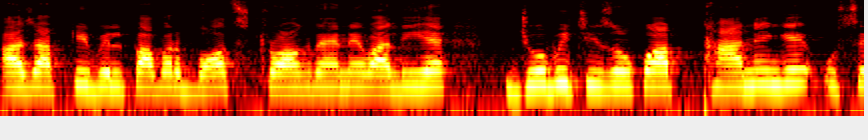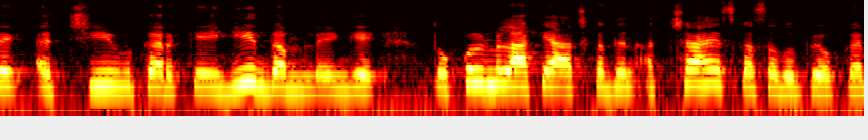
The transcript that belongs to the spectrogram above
आज आपकी विल पावर बहुत स्ट्रांग रहने वाली है। जो भी चीज़ों को आप ठानेंगे, उसे अचीव करके ही दम लेंगे। तो कुल मिला के आज का दिन अच्छा है, इसका सदुपयोग करें।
